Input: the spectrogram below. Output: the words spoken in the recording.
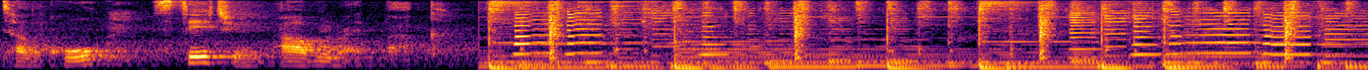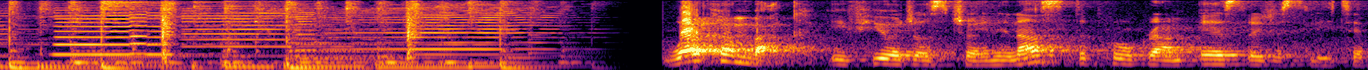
Tanko. Stay tuned. I'll be right back. Welcome back. If you are just joining us, the program is Legislative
